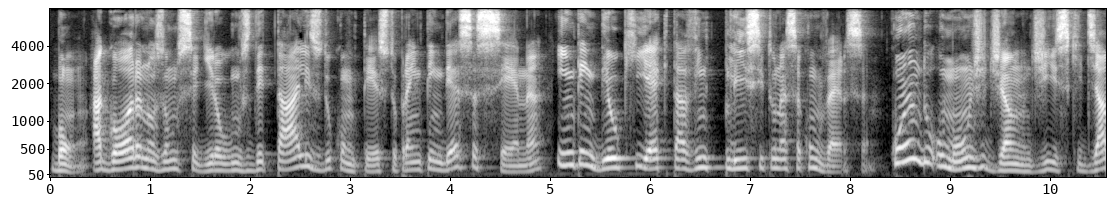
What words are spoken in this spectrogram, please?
Bom, agora nós vamos seguir alguns detalhes do contexto para entender essa cena e entender o que é que estava implícito nessa conversa. Quando o monge Jiang diz que Jia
